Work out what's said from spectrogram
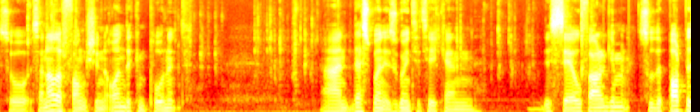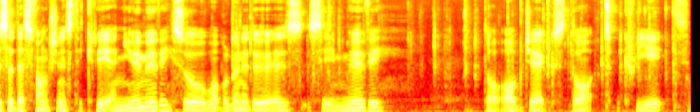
So it's another function on the component and this one is going to take in the self argument. So the purpose of this function is to create a new movie. So what we're going to do is say movie.objects.create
